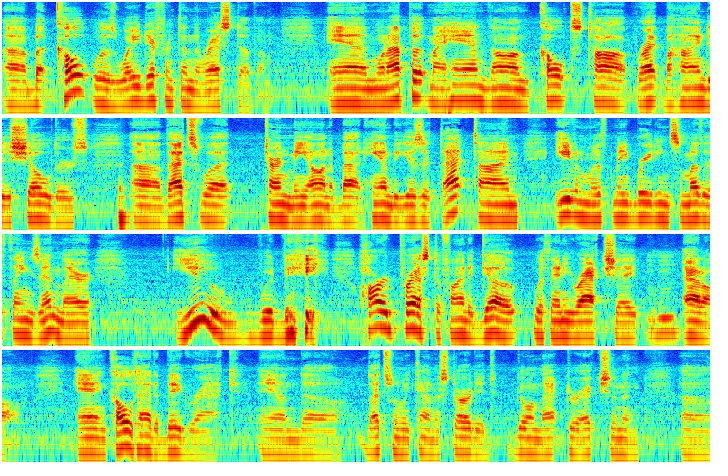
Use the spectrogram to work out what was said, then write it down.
Uh, but Colt was way different than the rest of them. And when I put my hand on Colt's top, right behind his shoulders, uh, that's what turned me on about him because at that time, even with me breeding some other things in there, you would be hard pressed to find a goat with any rack shape at all. And Colt had a big rack, and uh, that's when we kind of started going that direction. And uh,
